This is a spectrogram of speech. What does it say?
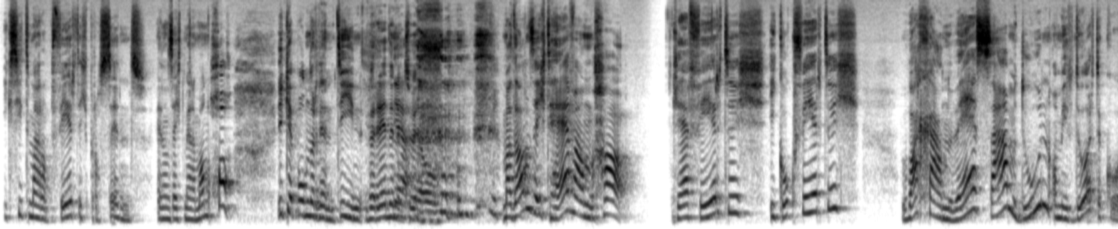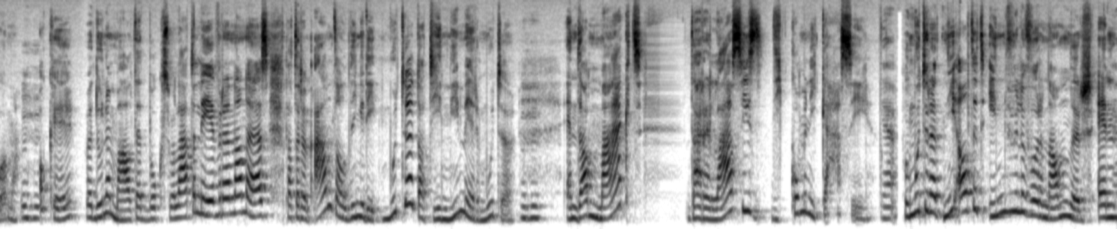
ik zit maar op 40 procent. En dan zegt mijn man... "Goh, ik heb 110, we redden het wel. maar dan zegt hij van... "Ha, jij 40, ik ook 40 wat gaan wij samen doen om hier door te komen? Oké, we doen een maaltijdbox, we laten leveren aan huis. Dat er een aantal dingen die moeten, dat die niet meer moeten. En dat maakt dat relaties, die communicatie. Ja. We moeten het niet altijd invullen voor een ander. En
